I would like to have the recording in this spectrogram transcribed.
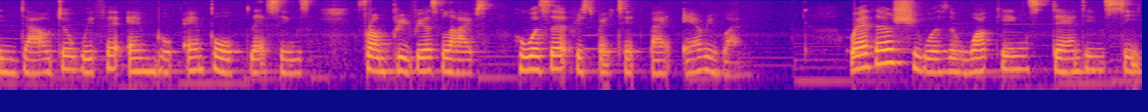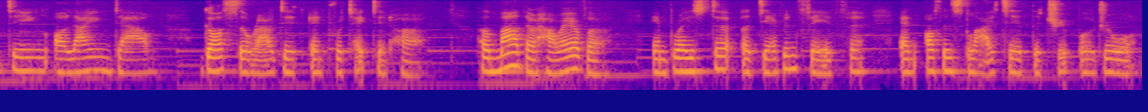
endowed with ample, ample blessings from previous lives who was respected by everyone. Whether she was walking, standing, sitting, or lying down, God surrounded and protected her. Her mother, however, embraced a daring faith and often slighted the triple jewel.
